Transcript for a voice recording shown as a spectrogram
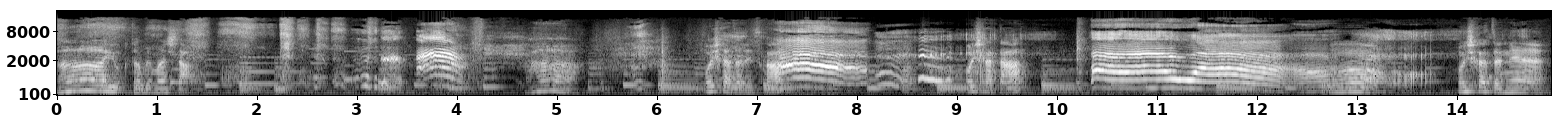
ああよく食べました。あ美味しかったですか？美味しかった？うん。美味しかったね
